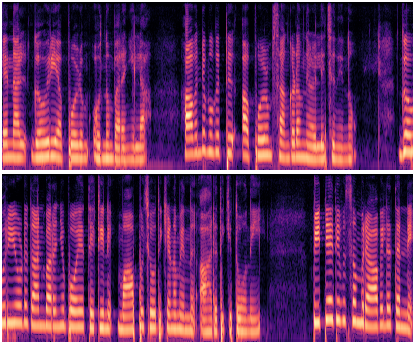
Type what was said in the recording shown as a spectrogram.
എന്നാൽ ഗൗരി അപ്പോഴും ഒന്നും പറഞ്ഞില്ല. അവന്റെ മുഖത്ത് അപ്പോഴും സങ്കടം നിഴലിച്ചു നിന്നു. ഗൗരിയോട് താൻ പറഞ്ഞു പോയ തെറ്റിന് മാപ്പ് ചോദിക്കണമെന്ന് ആരതിക്ക് തോന്നി. പിറ്റേ ദിവസം രാവിലെ തന്നെ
